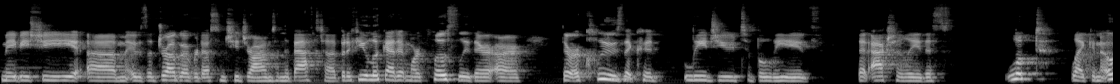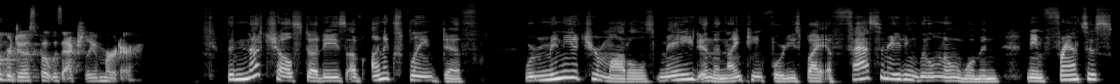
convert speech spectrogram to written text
maybe she, um, it was a drug overdose and she drowned in the bathtub. But if you look at it more closely, there are there are clues that could lead you to believe that actually this looked like an overdose, but was actually a murder. The nutshell studies of unexplained death were miniature models made in the 1940s by a fascinating little known woman named Frances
